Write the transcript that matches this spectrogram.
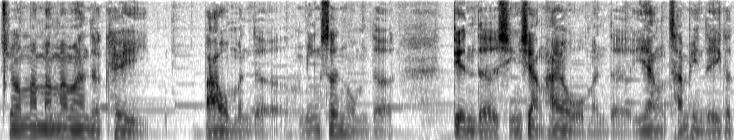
希望慢慢慢慢的可以把我们的名声、我们的。店的形象，还有我们的一样产品的一个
